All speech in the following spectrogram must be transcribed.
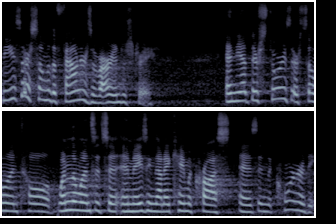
these are some of the founders of our industry. And yet their stories are so untold. One of the ones that's amazing that I came across is in the corner, the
